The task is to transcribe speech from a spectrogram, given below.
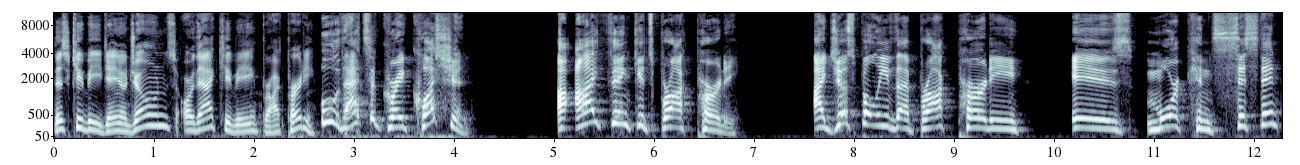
this QB, Daniel Jones, or that QB, Brock Purdy? Oh, that's a great question. I, I think it's Brock Purdy. I just believe that Brock Purdy is more consistent.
